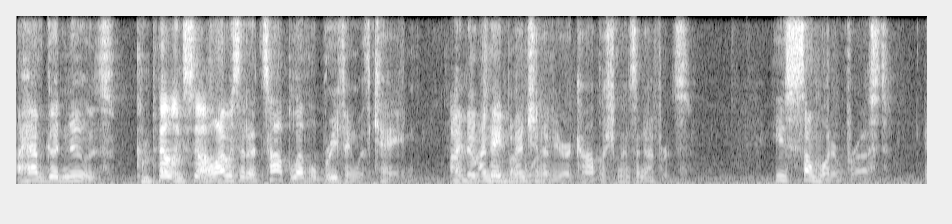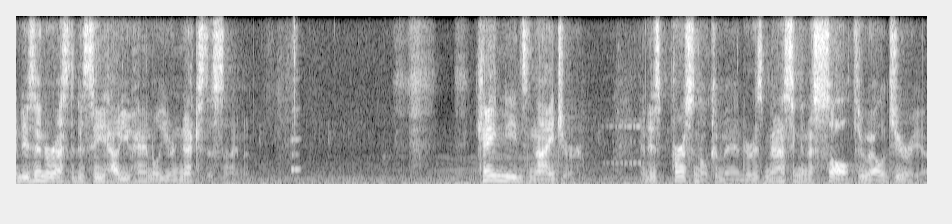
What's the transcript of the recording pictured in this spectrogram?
I have good news. Compelling stuff. While I was at a top level briefing with Kane, I know I Kane, made by the mention of your accomplishments and efforts. He's somewhat impressed and is interested to see how you handle your next assignment. Kane needs Niger, and his personal commander is massing an assault through Algeria.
